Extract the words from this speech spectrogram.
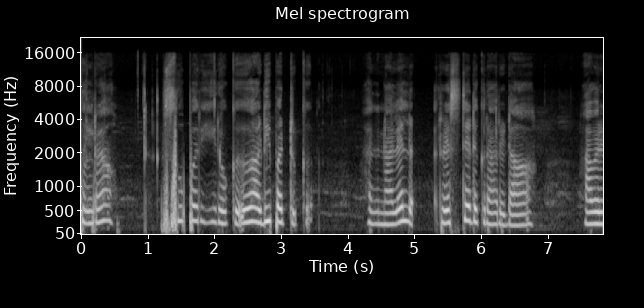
சொல்கிறா சூப்பர் ஹீரோவுக்கு அடிபட்டிருக்கு. அதனால ரெஸ்ட் எடுக்கிறாருடா. அவர்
